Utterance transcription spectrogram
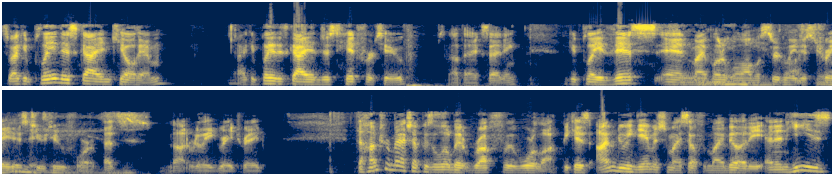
So I could play this guy and kill him. I could play this guy and just hit for two. It's not that exciting. I could play this, and my opponent will almost certainly just trade his 2-2 for it. That's not really a great trade. The Hunter matchup is a little bit rough for the Warlock, because I'm doing damage to myself with my ability, and then he's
